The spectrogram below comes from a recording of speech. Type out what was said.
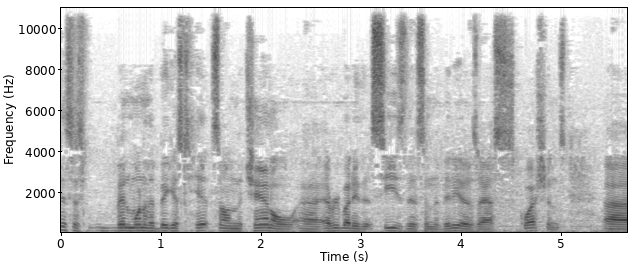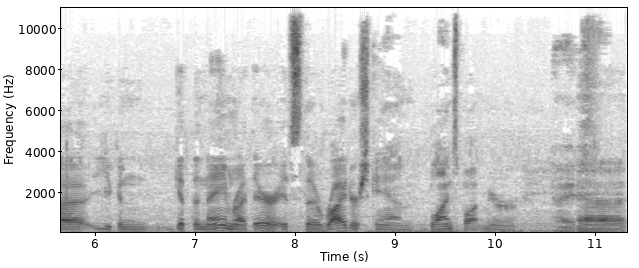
this has been one of the biggest hits on the channel. Uh, everybody that sees this in the videos asks questions. Uh, you can get the name right there. It's the Rider Scan blind spot mirror. Nice. Uh,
